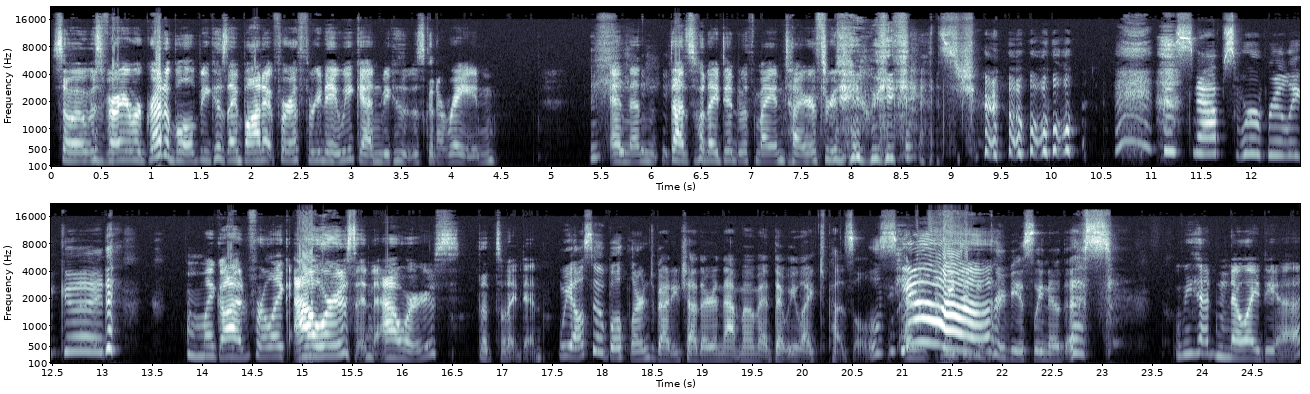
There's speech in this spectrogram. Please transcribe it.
so it was very regrettable because I bought it for a 3-day weekend because it was going to rain. And then that's what I did with my entire 3-day weekend. It's true. The snaps were really good. Oh my god, for like hours and hours. That's what I did. We also both learned about each other in that moment that we liked puzzles. And Yeah! we didn't previously know this. We had no idea.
